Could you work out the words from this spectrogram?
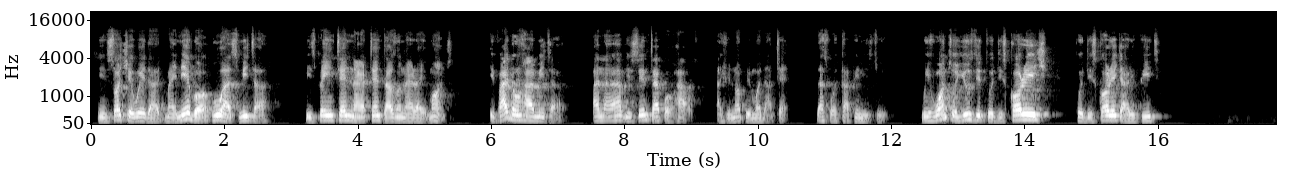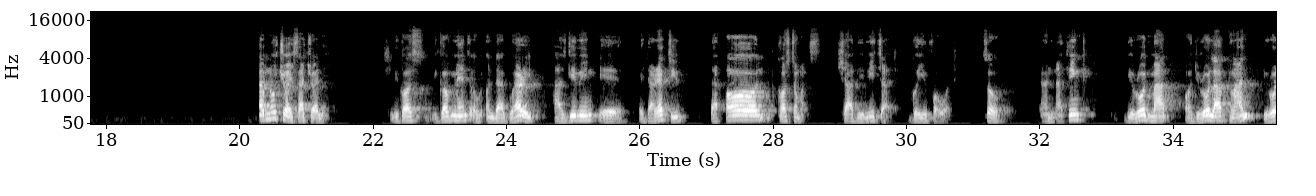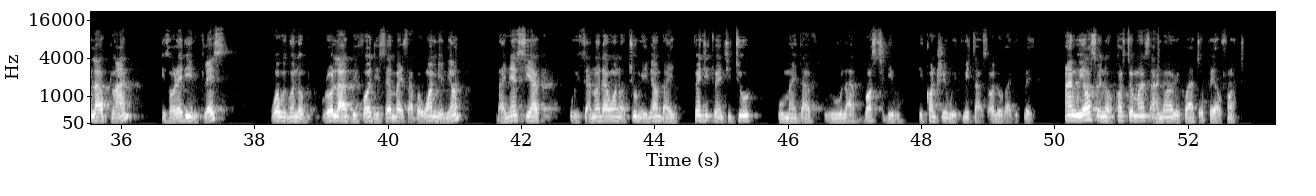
in such a way that my neighbor who has meter is paying 10,000 10, naira a month if I don't have meter and I have the same type of house, I should not pay more than 10. That's what capping is doing. We want to use it to discourage, to discourage, I repeat, I have no choice actually, because the government under Buhari has given a, a directive that all customers shall be metered going forward. So, and I think the roadmap or the rollout plan, the rollout plan is already in place. What we're going to roll out before December is about 1 million. By next year, with another one or 2 million. By 2022, we might have, we will have bust the, the country with meters all over the place. And we also know customers are not required to pay upfront.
